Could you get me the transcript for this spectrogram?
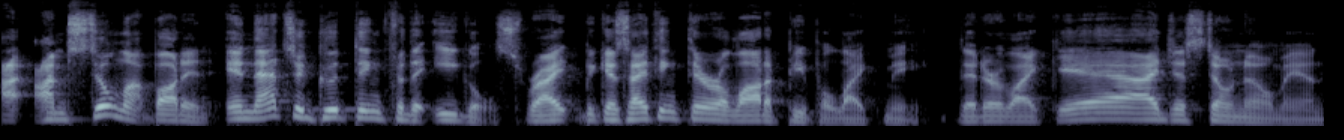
I, I'm still not bought in. And that's a good thing for the Eagles, right? Because I think there are a lot of people like me that are like, yeah, I just don't know, man.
